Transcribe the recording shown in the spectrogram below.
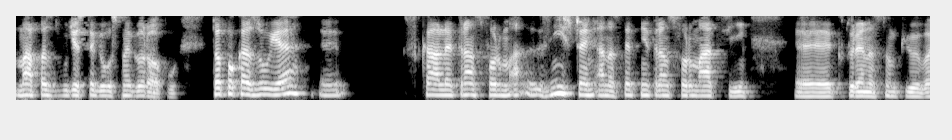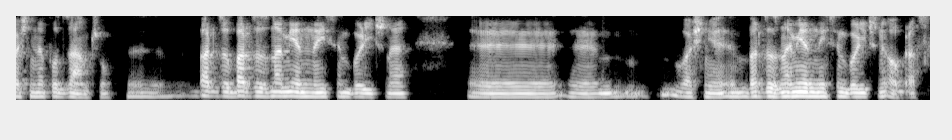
mapa z 28 roku. To pokazuje skalę zniszczeń, a następnie transformacji które nastąpiły właśnie na Podzamczu. E, bardzo, bardzo znamienne i symboliczne, e, właśnie bardzo znamienny i symboliczny obraz.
